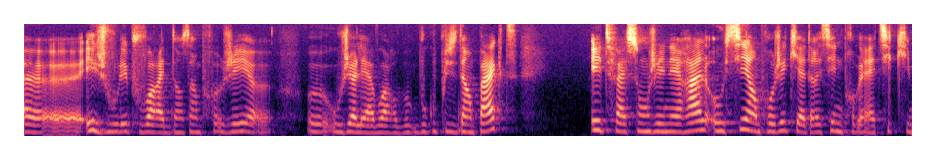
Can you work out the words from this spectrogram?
Euh, et je voulais pouvoir être dans un projet euh, où j'allais avoir beaucoup plus d'impact. Et de façon générale, aussi un projet qui adressait une problématique qui,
